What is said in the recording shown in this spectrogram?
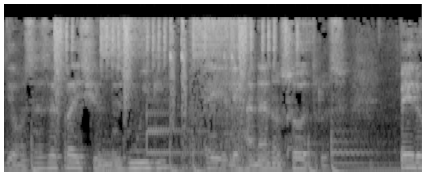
digamos, esa tradición es muy eh, lejana a nosotros, pero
